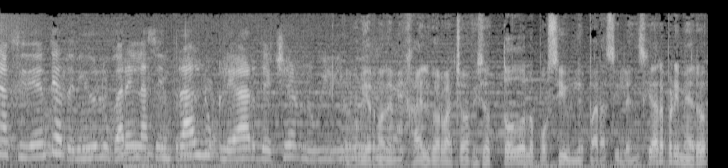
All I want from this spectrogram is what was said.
accidente ha tenido lugar en la central nuclear de Chernobyl. El gobierno de Mikhail Gorbachev hizo todo lo posible para silenciar primero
